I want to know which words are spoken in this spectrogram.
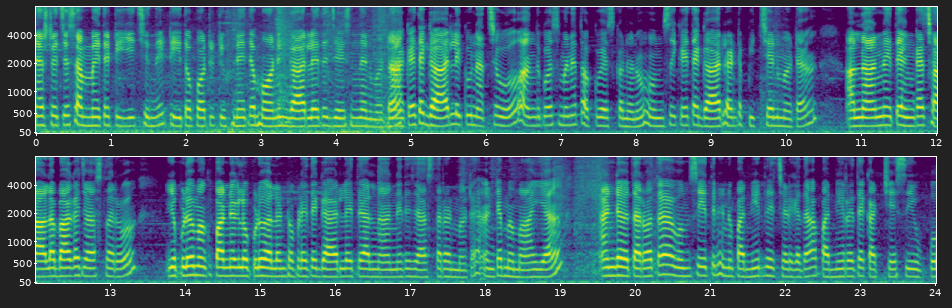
నెక్స్ట్ వచ్చేసి అమ్మ అయితే టీ ఇచ్చింది. టీతో పాటు టిఫిన్ అయితే మార్నింగ్ గారెలు అయితే చేసింది అనమాట నాకైతే గారెలు ఎక్కువ నచ్చవు. అందుకోసమనే తక్కువ వేసుకున్నాను. వంశీకి అయితే గారెలు అంటే పిచ్చి అనమాట. వాళ్ళ నాన్న అయితే ఇంకా చాలా బాగా చేస్తారు. ఎప్పుడో మాకు పండగలప్పుడు అలాంటప్పుడు అయితే గారెలు అయితే వాళ్ళ నాన్న అయితే చేస్తారనమాట. అంటే మా మాయ అండ్ తర్వాత వంశీ అయితే నిన్న పన్నీర్ తెచ్చాడు కదా ఆ పన్నీర్ అయితే కట్ చేసి ఉప్పు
